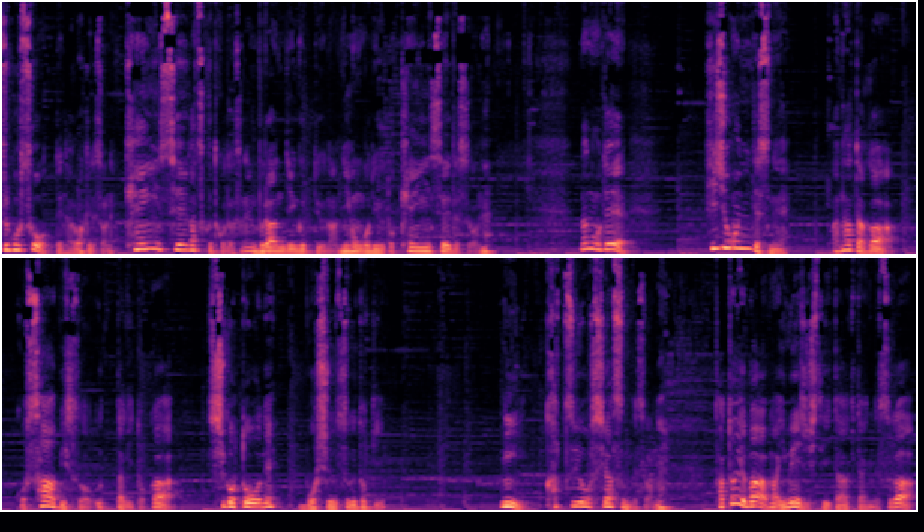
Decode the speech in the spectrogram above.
過ごそうってなるわけですよね。権威性がつくってことですね。ブランディングっていうのは日本語で言うと権威性ですよね。なので、非常にですね、あなたがこうサービスを売ったりとか、仕事をね、募集するときに活用しやすいんですよね。例えば、まあ、イメージしていただきたいんですが、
